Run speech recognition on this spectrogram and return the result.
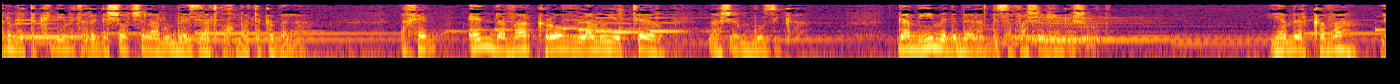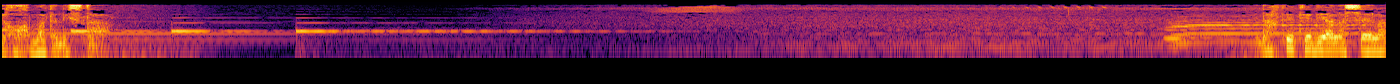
אנו מתקנים את הרגשות שלנו בעזרת חוכמת הקבלה. לכן אין דבר קרוב לנו יותר מאשר מוזיקה. גם היא מדברת בשפה של רגשות. היא המרכבה לחוכמת הנסתר. הנחתי את ידי על הסלע,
